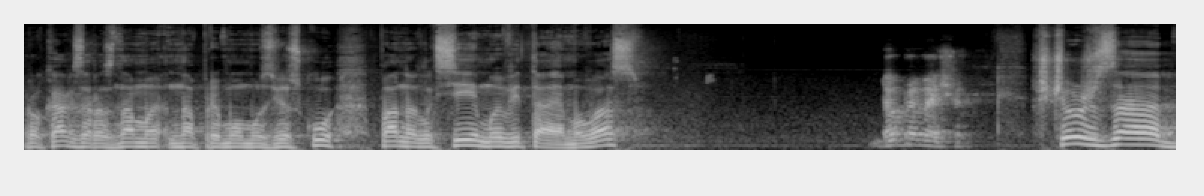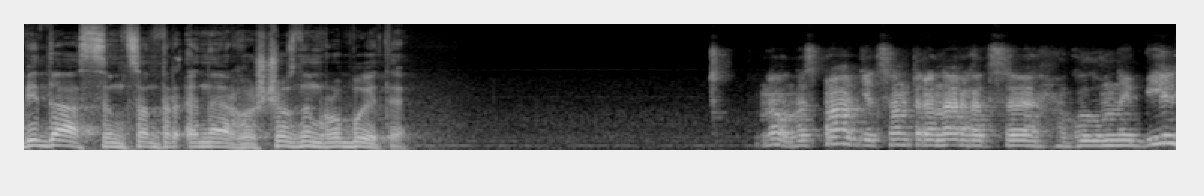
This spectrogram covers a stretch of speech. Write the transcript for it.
роках. Зараз з нами на прямому зв'язку. Пане Олексію, ми вітаємо вас. Добрий вечір. Що ж за біда з цим Центренерго? Що з ним робити? Ну насправді центр енерго це головний біль.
